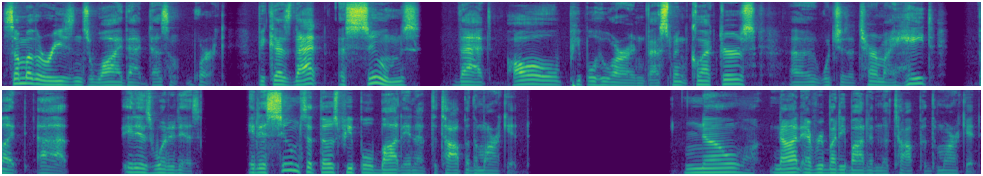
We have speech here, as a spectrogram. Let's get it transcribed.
some of the reasons why that doesn't work because that assumes that all people who are investment collectors, uh, which is a term I hate, but uh, it is what it is. It assumes that those people bought in at the top of the market. No, not everybody bought in the top of the market.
